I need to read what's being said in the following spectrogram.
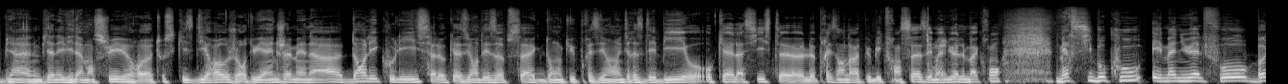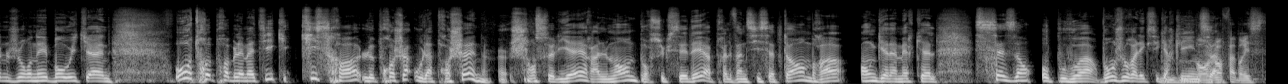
bien, bien évidemment suivre euh, tout ce qui se dira aujourd'hui à N'Djamena, dans les coulisses, à l'occasion des obsèques donc du président Idriss Déby, auquel assiste euh, le président de la République française, Emmanuel Macron. Merci beaucoup, Emmanuel Faux. Bonne journée, bon week-end. Autre problématique, qui sera le prochain ou la prochaine chancelière allemande pour succéder après le 26 septembre à Angela Merkel? 16 ans au pouvoir. Bonjour Alexis Karklins. Bonjour Fabrice.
